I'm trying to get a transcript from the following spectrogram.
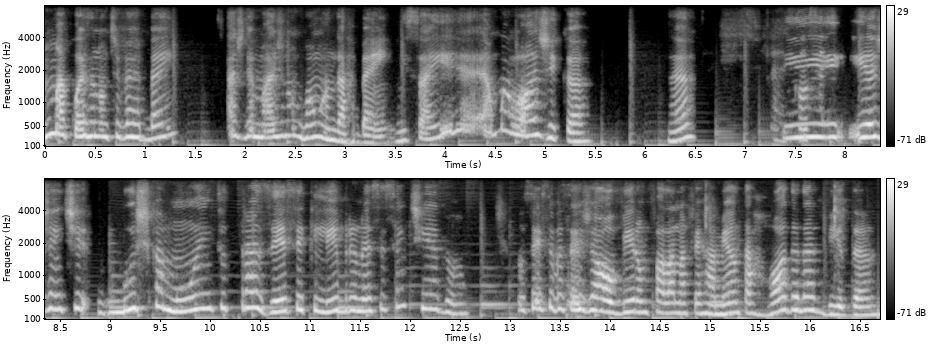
uma coisa não estiver bem, as demais não vão andar bem. Isso aí é uma lógica, né? É, e, e, a gente busca muito trazer esse equilíbrio nesse sentido. Não sei se vocês já ouviram falar na ferramenta Roda da Vida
